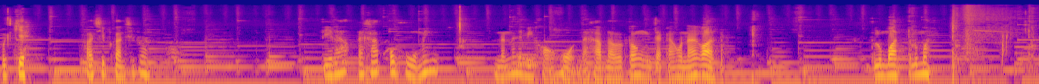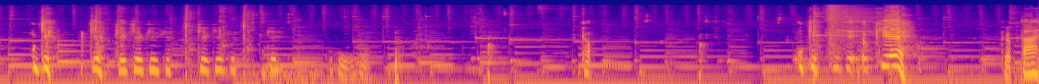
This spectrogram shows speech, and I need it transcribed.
โอเคเขาชิปก่อนชิปก่อนตีแล้วนะครับ โอ้โหไม่นั้นน่าจะมีของโหดนะครับ เราต้องจัดการคนนั้นก่อนตะลุมบอลตะลุมบอลโอเคโอเคโอเคโอเคโอเคโอเคโอเคโอเคโอเคโอ้โหครับโอเคโอเคโอเคเกือบตาย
